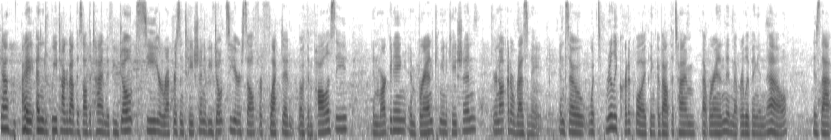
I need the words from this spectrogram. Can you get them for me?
Yeah, I and we talk about this all the time. If you don't see your representation, if you don't see yourself reflected both in policy, in marketing, in brand communication, you're not going to resonate. And so, what's really critical, I think, about the time that we're in and that we're living in now, is that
